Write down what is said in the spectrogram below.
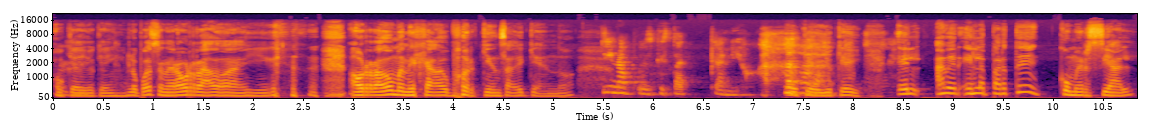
ok, ok. Lo puedes tener ahorrado ahí, ahorrado, manejado por quién sabe quién, ¿no? Sí, no, pues que está canijo. ok, ok. El, a ver, en la parte comercial,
